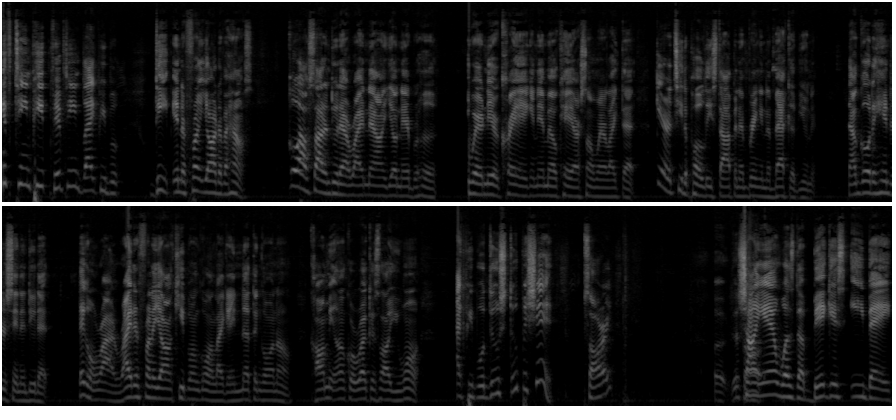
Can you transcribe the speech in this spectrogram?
15 people 15 black people deep in the front yard of a house. Go outside and do that right now in your neighborhood. Where near Craig and MLK or somewhere like that. Guarantee the police stopping and bringing the backup unit. Now go to Henderson and do that. They're gonna ride right in front of y'all and keep on going like ain't nothing going on. Call me Uncle Ruckus all you want. Black people do stupid shit. Sorry. Uh, look, this all- Cheyenne was the biggest eBay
